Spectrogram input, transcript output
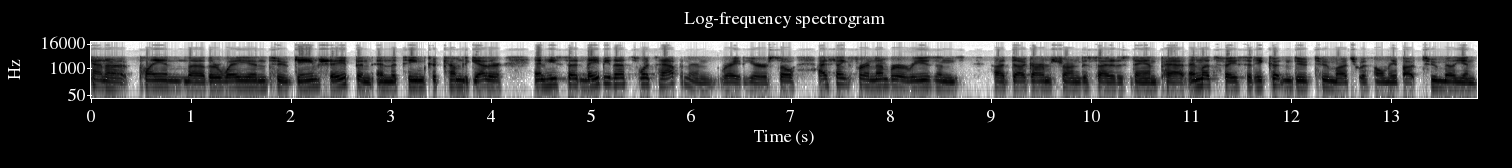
kind of playing uh, their way into game shape, and, and the team could come together. And he said maybe that's what's happening right here. So I think for a number of reasons, uh, Doug Armstrong decided to stand pat. And let's face it, he couldn't do too much with only about two million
